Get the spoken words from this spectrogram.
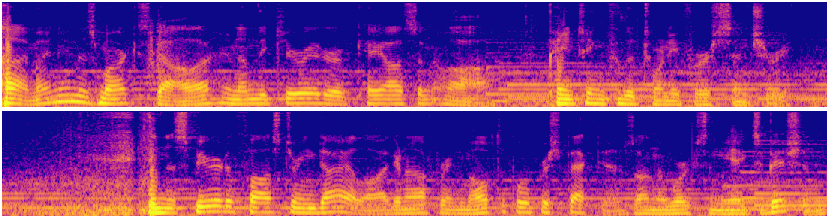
Hi, my name is Mark Scala, and I'm the curator of Chaos and Awe, Painting for the 21st Century. In the spirit of fostering dialogue and offering multiple perspectives on the works in the exhibition,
